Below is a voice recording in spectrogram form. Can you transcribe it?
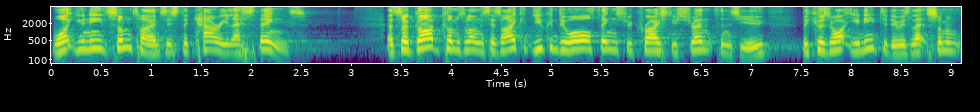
What you need sometimes is to carry less things. And so God comes along and says, I can, You can do all things through Christ who strengthens you, because what you need to do is let, some,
